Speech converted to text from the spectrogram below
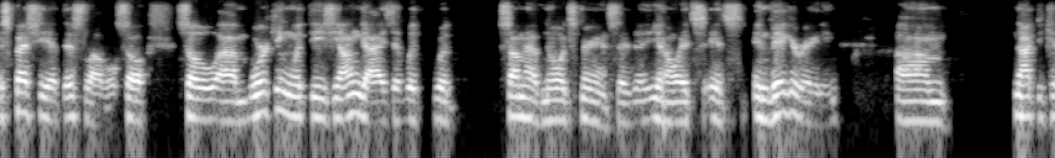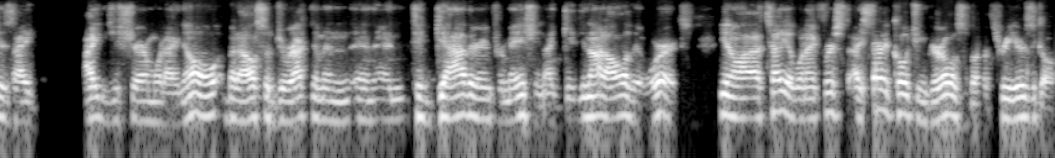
especially at this level. So so um, working with these young guys that with with some have no experience. You know, it's it's invigorating. Um, not because I I just share them what I know, but I also direct them and, and, and to gather information. Like not all of it works. You know, I'll tell you when I first I started coaching girls about three years ago,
